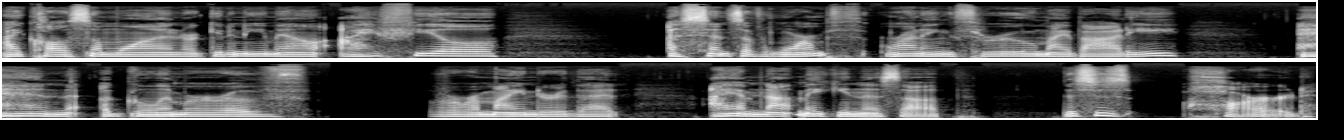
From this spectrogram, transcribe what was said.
I call someone, or get an email, I feel a sense of warmth running through my body and a glimmer of, of a reminder that I am not making this up. This is hard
